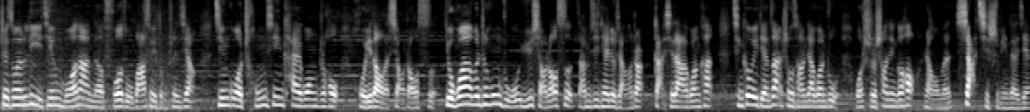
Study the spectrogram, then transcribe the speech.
这尊历经磨难的佛祖八岁等身像，经过重新开光之后，回到了小昭寺。有关文成公主与小昭寺，咱们今天就讲到这儿。感谢大家观看，请各位点赞、收藏加关注。我是少年哥浩，让我们下期视频再见。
